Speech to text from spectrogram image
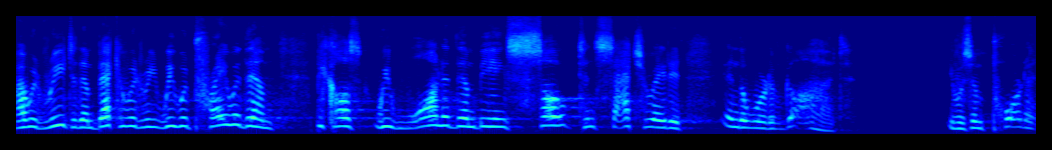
i would read to them. Becky would read we would pray with them because we wanted them being soaked and saturated in the word of god. It was important.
